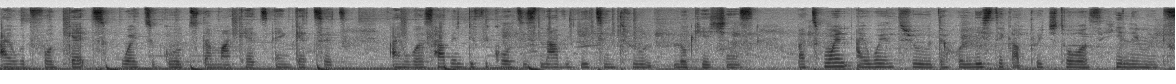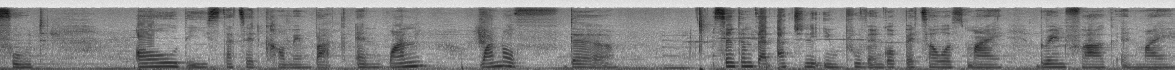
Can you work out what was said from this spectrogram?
I would forget where to go to the market and get it. I was having difficulties navigating through locations. But when I went through the holistic approach towards healing with food, all these started coming back. And one, one of the symptoms that actually improved and got better was my brain fog and my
